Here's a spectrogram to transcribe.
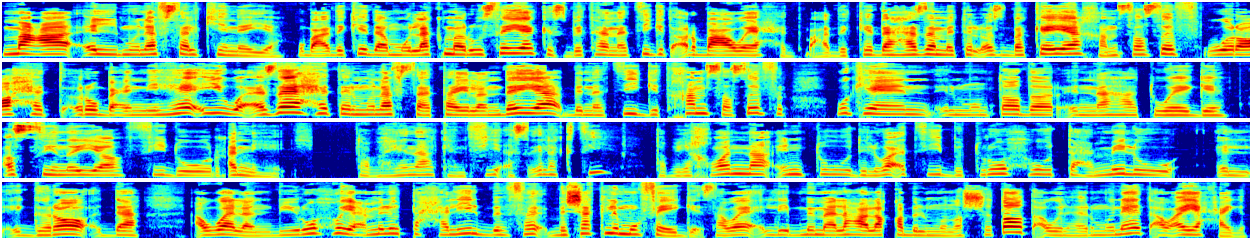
مع المنافسة الكينية. وبعد كده ملاكمة روسية كسبتها نتيجة 4-1 بعد كده هزمت الأوزبكية 5-0 وراحت ربع النهائي وأزاحت المنافسة التايلاندية بنتيجة 5-0 وكان المنتظر إنها تواجه الصينية في دور النهائي. طب هنا كان في أسئلة كتير. طب يا إخوانا أنتوا دلوقتي بتروحوا تعملوا الإجراء ده. اولا بيروحوا يعملوا تحاليل بف... بشكل مفاجئ سواء بما لها علاقة بالمنشطات أو الهرمونات أو أي حاجة.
